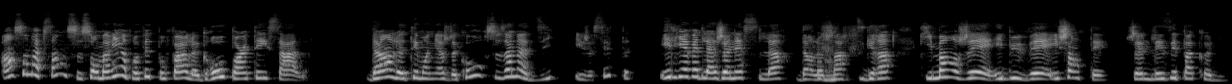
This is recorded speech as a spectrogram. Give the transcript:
En son absence, son mari en profite pour faire le gros party sale. Dans le témoignage de cours, Susanna dit, et je cite, Il y avait de la jeunesse là, dans le mardi gras, qui mangeait et buvait et chantait. Je ne les ai pas connus.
